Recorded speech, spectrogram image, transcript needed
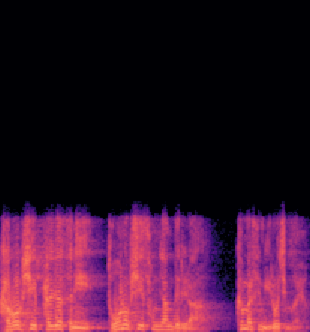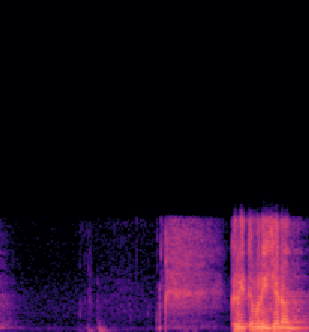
값없이 팔렸으니 돈 없이 속량되리라 그 말씀이 이루어진 거예요. 그렇기 때문에 이제는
